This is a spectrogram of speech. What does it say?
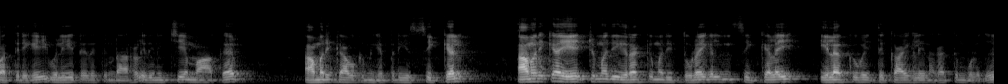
பத்திரிகை வெளியிட்டிருக்கின்றார்கள். இது நிச்சயமாக அமெரிக்காவுக்கு மிகப்பெரிய சிக்கல். அமெரிக்கா ஏற்றுமதி இறக்குமதி துறைகளின் சிக்கலை இலக்கு வைத்து காய்களை நகர்த்தும் பொழுது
